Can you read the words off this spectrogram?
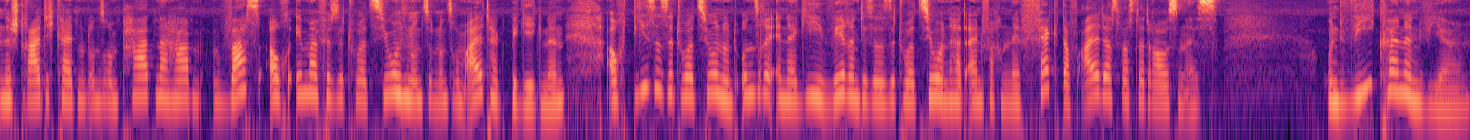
eine Streitigkeit mit unserem Partner haben, was auch immer für Situationen uns in unserem Alltag begegnen, auch diese Situation und unsere Energie während dieser Situation hat einfach einen Effekt auf all das, was da draußen ist. Und wie können wir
